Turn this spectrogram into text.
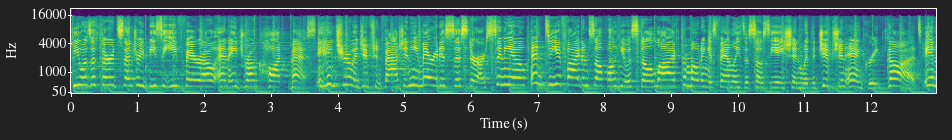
He was a 3rd century BCE pharaoh and a drunk hot mess. In true Egyptian fashion, he married his sister Arsinoe and deified himself while he was still alive, promoting his family's association with Egyptian and Greek gods. In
